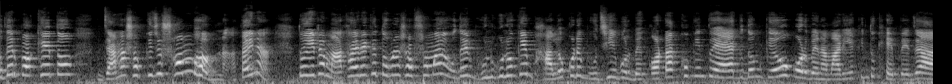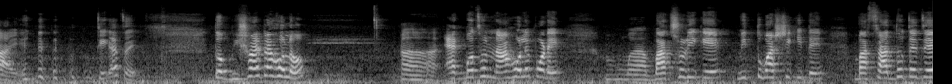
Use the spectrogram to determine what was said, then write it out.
ওদের পক্ষে তো জানা সব কিছু সম্ভব না, তাই না? তো এটা মাথায় রেখে তোমরা সবসময় ওদের ভুলগুলোকে ভালো করে বুঝিয়ে বলবে। কটাক্ষ কিন্তু একদম কেউ করবে না, মারিয়া কিন্তু খেপে যায়। ঠিক আছে? তো বিষয়টা হলো এক বছর না হলে পরে বাৎসরিকে, মৃত্যুবার্ষিকীতে বা শ্রাদ্ধতে যে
